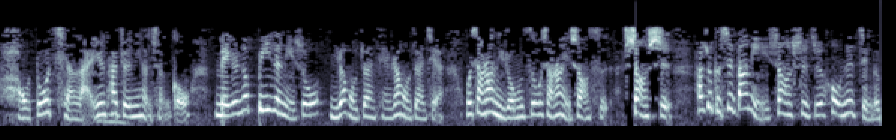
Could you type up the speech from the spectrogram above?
好多钱来，因为他觉得你很成功，每个人都逼着你说，你让我赚钱，让我赚钱，我想让你融资，我想让你上市上市。他说，可是当你一上市之后，那整个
